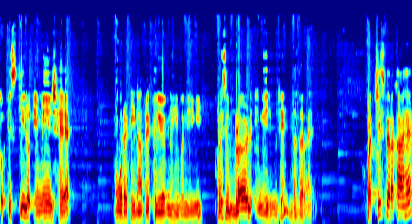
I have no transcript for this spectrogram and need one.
तो इसकी जो इमेज है, वो रेटिना पे क्लियर नहीं बनेगी। थोड़ी सी ब्लर्ड इमेज मुझे नज़र आएगी। 25 पे रखा है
